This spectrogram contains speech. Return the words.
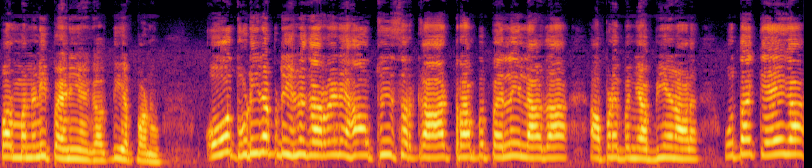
ਪਰ ਮੰਨਣੀ ਪੈਣੀ ਹੈ ਗਲਤੀ ਆਪਾਂ ਨੂੰ। ਉਹ ਥੋੜੀ ਨਾ ਪਟੀਸ਼ਨ ਕਰ ਰਹੇ ਨੇ। ਹਾਂ, ਉੱਥੇ ਦੀ ਸਰਕਾਰ ਟਰੰਪ ਪਹਿਲਾਂ ਹੀ ਲੱਗਦਾ ਆਪਣੇ ਪੰਜਾਬੀਆਂ ਨਾਲ। ਉਹ ਤਾਂ ਕਹੇਗਾ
